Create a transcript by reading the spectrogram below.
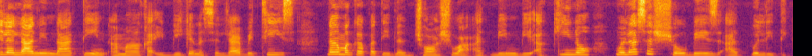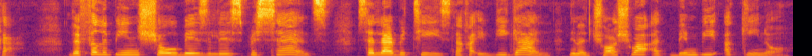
Kilalanin natin ang mga kaibigan na celebrities ng magkapatid na Joshua at Bimbi Aquino mula sa showbiz at politika. The Philippine Showbiz List presents celebrities na kaibigan ni Joshua at Bimbi Aquino.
